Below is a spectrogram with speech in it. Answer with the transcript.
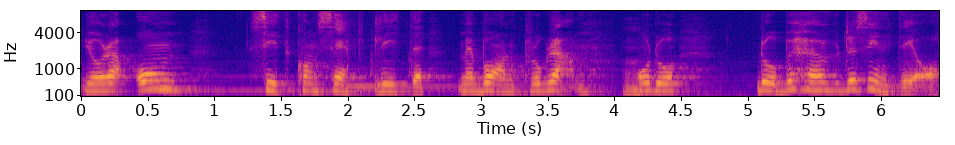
göra om sitt koncept lite med barnprogram. Och då, då behövdes inte jag.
